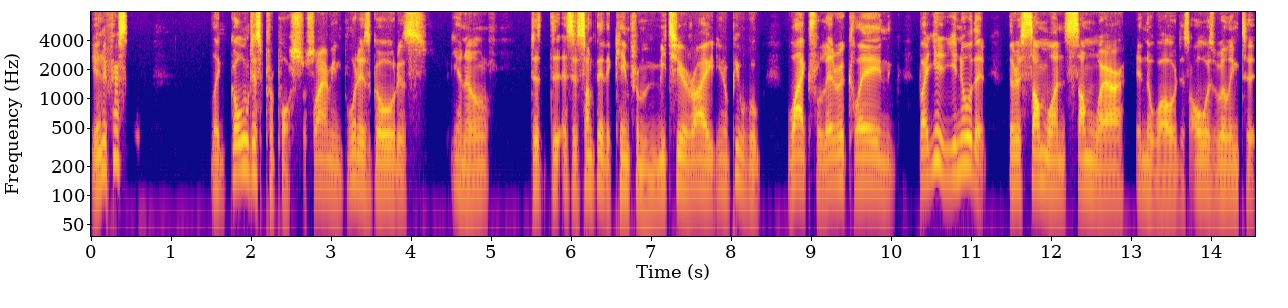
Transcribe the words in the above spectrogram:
Yeah. And first, like gold is preposterous. I mean, what is gold? Is you know, does, is it something that came from a meteorite? You know, people will wax lyrically, and, but you you know that there is someone somewhere in the world that's always willing to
